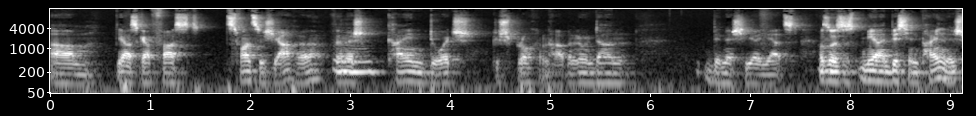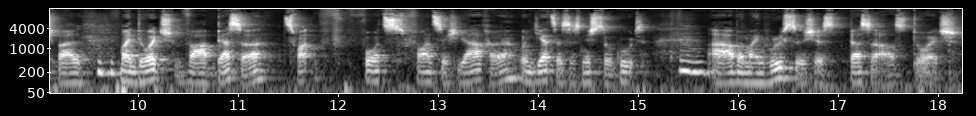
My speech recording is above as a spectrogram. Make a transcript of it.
ähm, ja, es gab fast 20 Jahre, wenn mhm. ich kein Deutsch gesprochen habe und dann bin ich hier jetzt. Also mhm. es ist mir ein bisschen peinlich, weil mein Deutsch war besser vor 20 Jahren und jetzt ist es nicht so gut. Mhm. Aber mein Russisch ist besser als Deutsch.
